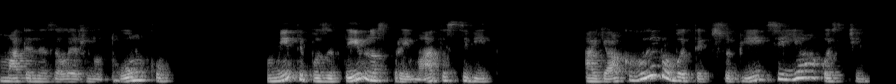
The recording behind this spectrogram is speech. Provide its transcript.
мати незалежну думку, вміти позитивно сприймати світ. А як виробити в собі ці якості?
